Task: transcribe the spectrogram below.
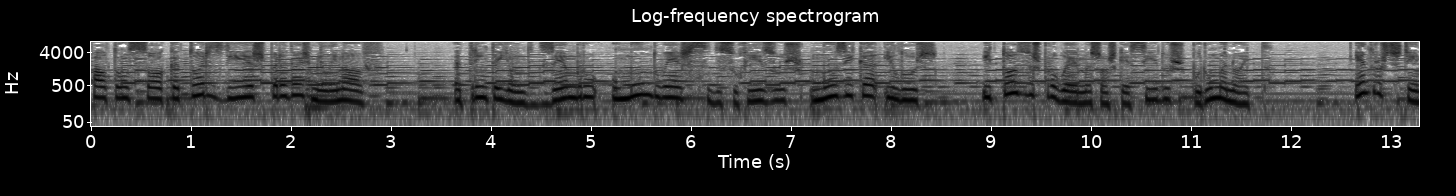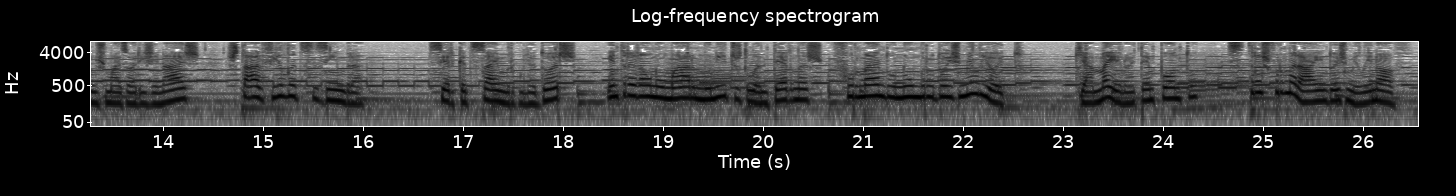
faltam só 14 dias para 2009. A 31 de dezembro, o mundo enche-se de sorrisos, música e luz, e todos os problemas são esquecidos por uma noite. Entre os destinos mais originais está a Vila de Sesimbra. Cerca de 100 mergulhadores entrarão no mar munidos de lanternas, formando o número 2008, que à meia-noite em ponto se transformará em 2009.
